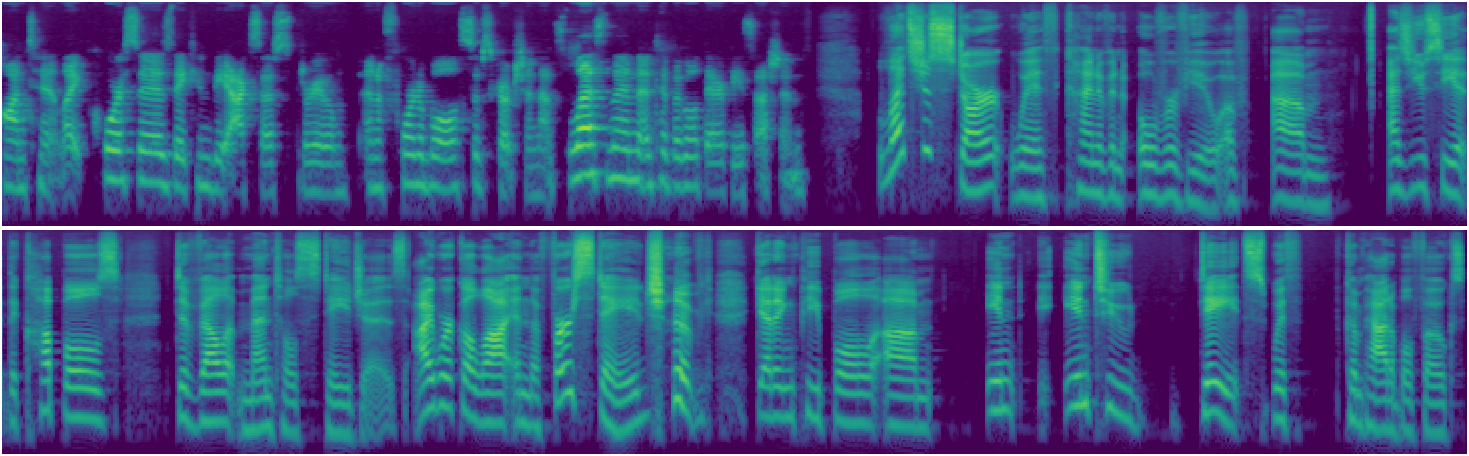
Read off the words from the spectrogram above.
content like courses they can be accessed through an affordable subscription that's less than a typical therapy session. Let's just start with kind of an overview of um, as you see it the couples developmental stages. I work a lot in the first stage of getting people um, in into dates with compatible folks.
